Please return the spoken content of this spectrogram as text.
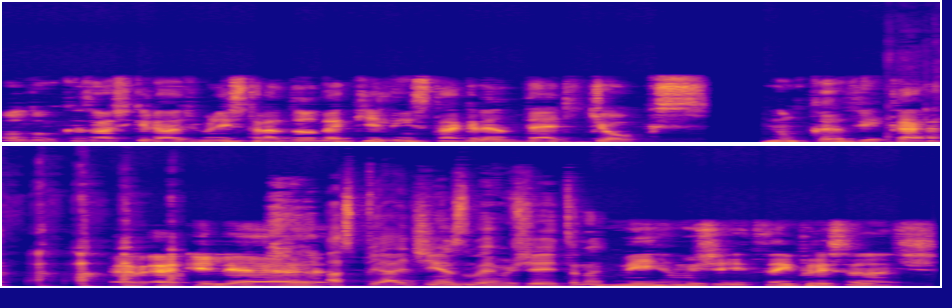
ô Lucas, eu acho que ele é o administrador daquele Instagram, Dead Jokes. Nunca vi, cara. É, é, ele é. As piadinhas do mesmo jeito, né? Mesmo jeito, é impressionante.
